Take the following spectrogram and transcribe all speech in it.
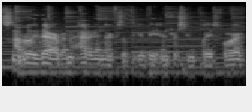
It's not really there, but I'm going to add it in there because I think it'd be an interesting place for it.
